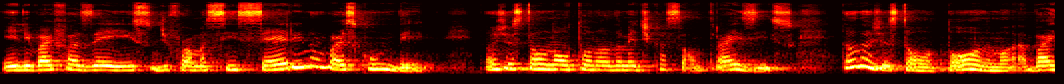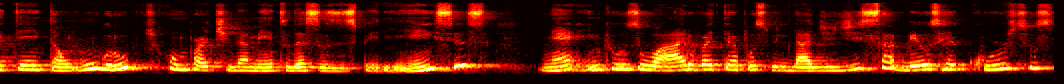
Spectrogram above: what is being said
ele vai fazer isso de forma sincera e não vai esconder. Então, a gestão autônoma da medicação traz isso. Então, na gestão autônoma, vai ter então um grupo de compartilhamento dessas experiências, né, em que o usuário vai ter a possibilidade de saber os recursos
